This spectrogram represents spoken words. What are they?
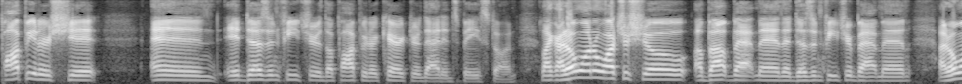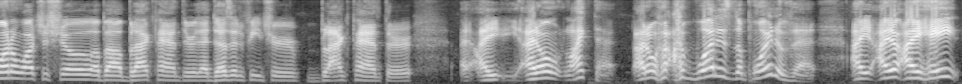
popular shit and it doesn't feature the popular character that it's based on. Like I don't want to watch a show about Batman that doesn't feature Batman. I don't want to watch a show about Black Panther that doesn't feature Black Panther. I I don't like that. I don't. What is the point of that? I I, I hate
